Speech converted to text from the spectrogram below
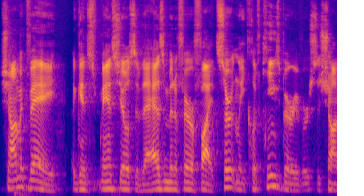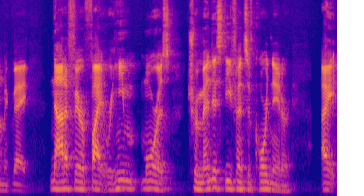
Sean McVay against Vance Joseph, that hasn't been a fair fight. Certainly, Cliff Kingsbury versus Sean McVay, not a fair fight. Raheem Morris, tremendous defensive coordinator. I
